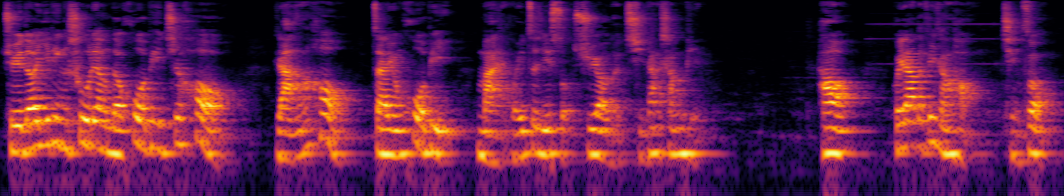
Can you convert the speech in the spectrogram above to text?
取得一定数量的货币之后，然后再用货币买回自己所需要的其他商品。好，回答的非常好，请坐。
